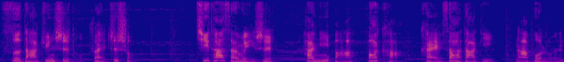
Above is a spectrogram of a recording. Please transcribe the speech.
四大军事统帅之首，其他三位是汉尼拔、巴卡、凯撒大帝、拿破仑。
